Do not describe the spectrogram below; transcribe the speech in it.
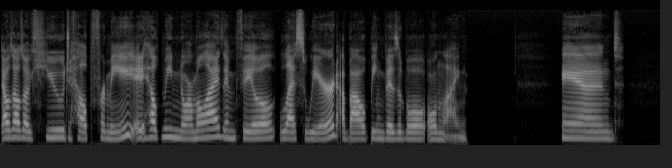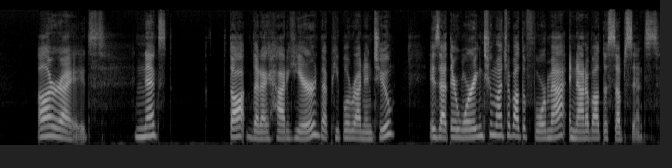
that was also a huge help for me. It helped me normalize and feel less weird about being visible online. And all right, next thought that I had here that people run into is that they're worrying too much about the format and not about the substance.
